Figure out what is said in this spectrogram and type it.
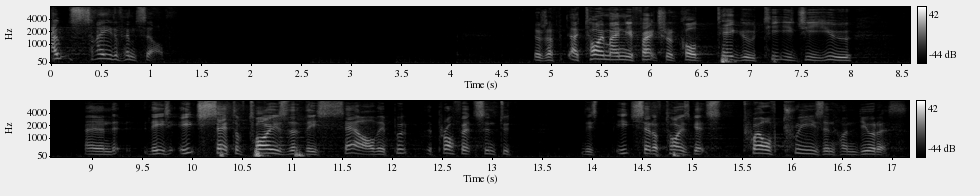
outside of himself. There's a, a toy manufacturer called Tegu, T E G U, and each set of toys that they sell, they put the profits into each set of toys gets 12 trees in Honduras.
